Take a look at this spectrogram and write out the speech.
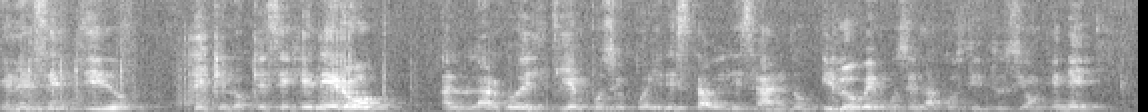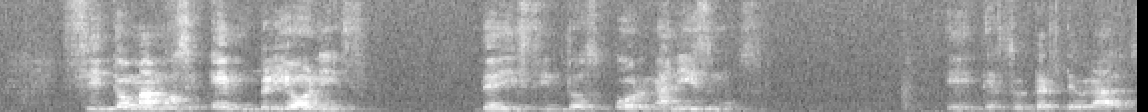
en el sentido de que lo que se generó a lo largo del tiempo se puede ir estabilizando y lo vemos en la constitución genética. Si tomamos embriones de distintos organismos eh, de estos vertebrados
